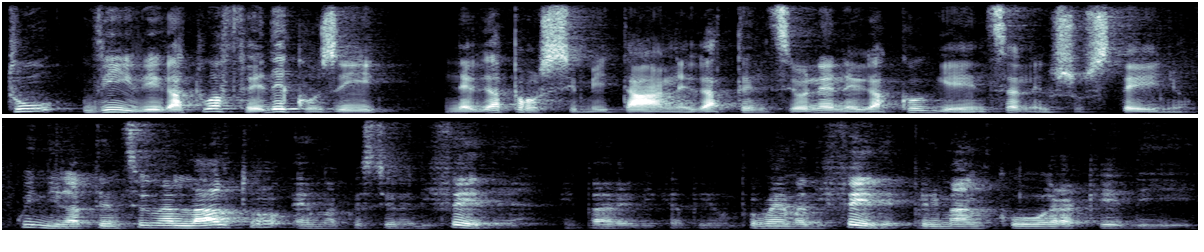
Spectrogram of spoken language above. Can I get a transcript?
tu vivi la tua fede così, nella prossimità, nell'attenzione, nell'accoglienza, nel sostegno. Quindi l'attenzione all'altro è una questione di fede, mi pare di capire, un problema di fede prima ancora che di,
